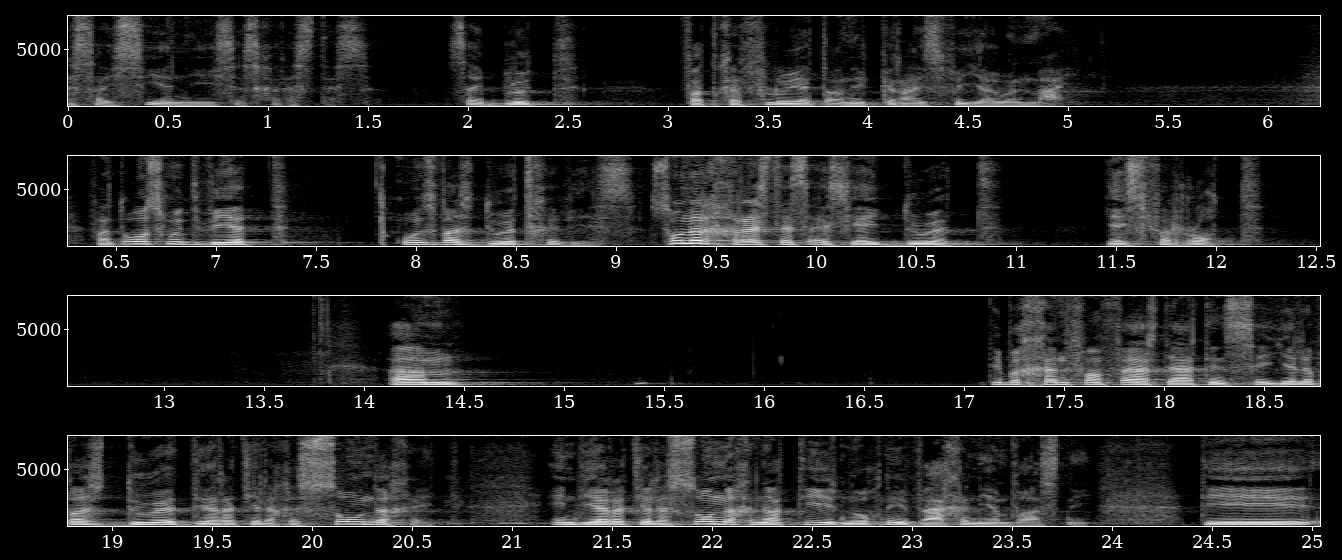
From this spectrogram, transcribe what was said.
is sy seun Jesus Christus. Sy bloed wat gevloei het aan die kruis vir jou en my. Want ons moet weet Ons was dood gewees. Sonder Christus is jy dood. Jy's verrot. Ehm um, Die begin van vers 13 sê julle was dood deurdat julle gesondig het en deurdat julle sondige natuur nog nie weggeneem was nie. Die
